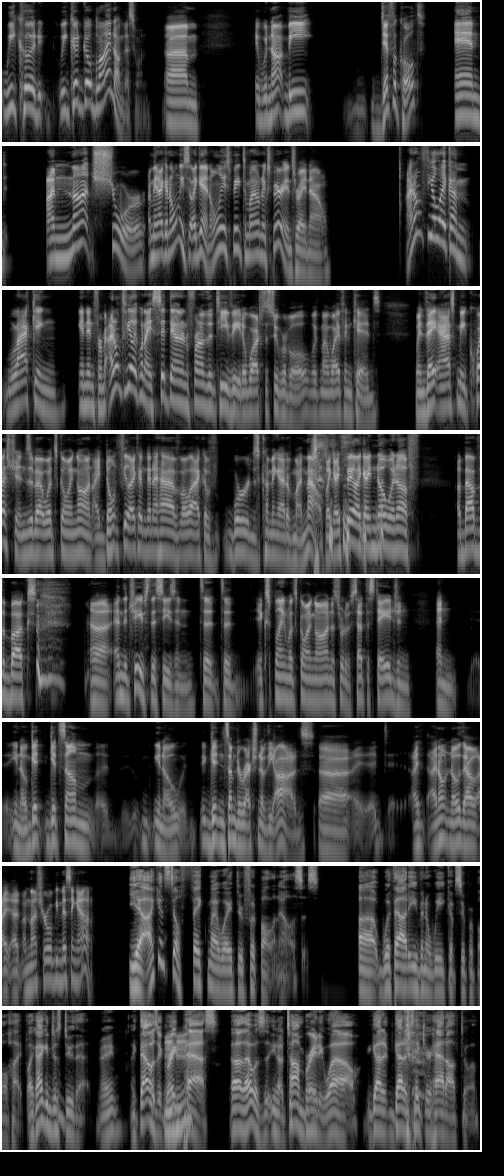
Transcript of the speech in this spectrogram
we could we could go blind on this one. Um, it would not be difficult, and I'm not sure. I mean, I can only again only speak to my own experience right now. I don't feel like I'm lacking in information. I don't feel like when I sit down in front of the TV to watch the Super Bowl with my wife and kids, when they ask me questions about what's going on, I don't feel like I'm going to have a lack of words coming out of my mouth. Like I feel like I know enough about the Bucks uh, and the Chiefs this season to to explain what's going on and sort of set the stage and and you know get get some uh, you know get in some direction of the odds. Uh, I I don't know that I I'm not sure we'll be missing out. Yeah, I can still fake my way through football analysis uh, without even a week of Super Bowl hype. Like I can just do that, right? Like that was a great Mhm. pass. Oh, that was you know Tom Brady. Wow, you got to got to take your hat off to him.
